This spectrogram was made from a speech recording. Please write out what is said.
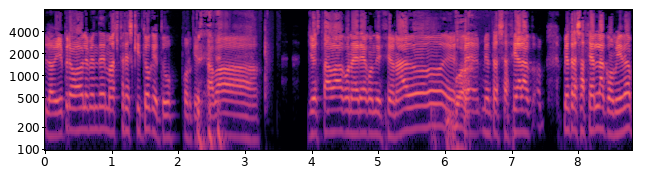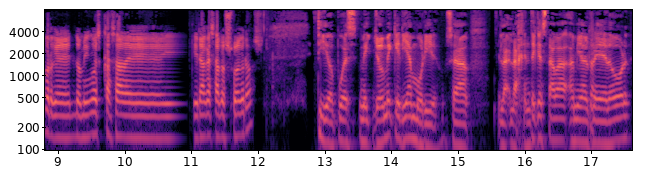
Lo vi probablemente más fresquito que tú, porque estaba yo estaba con aire acondicionado este, mientras se hacía la, mientras hacían la comida, porque el domingo es casa de ir a casa de los suegros. Tío, pues yo me quería morir. O sea, la, gente que estaba a mi alrededor,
